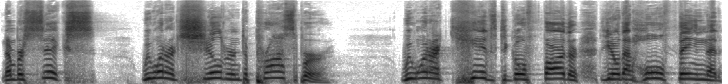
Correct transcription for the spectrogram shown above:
Number six, we want our children to prosper. We want our kids to go farther. You know, that whole thing that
